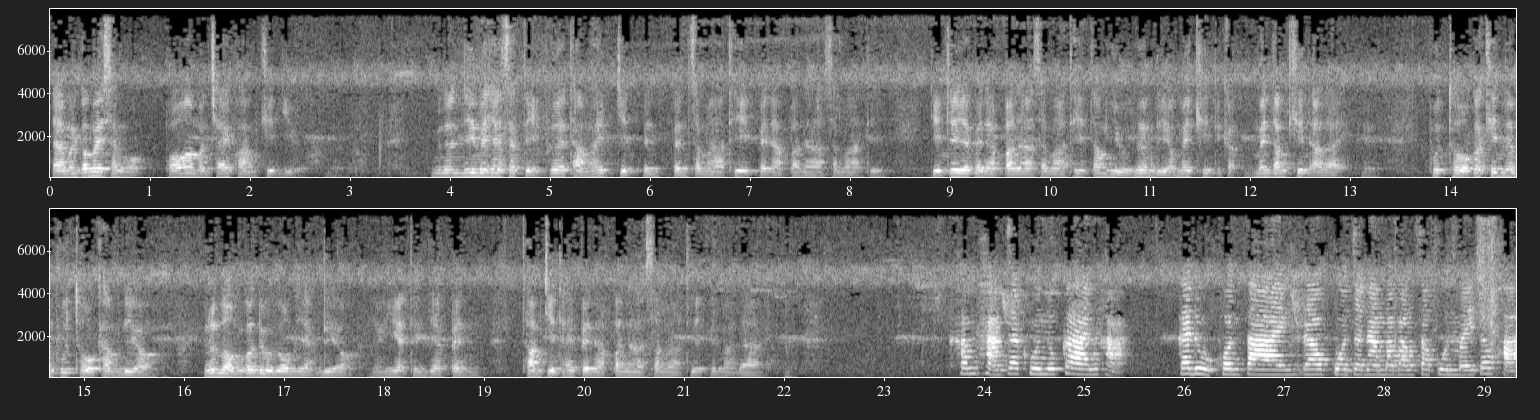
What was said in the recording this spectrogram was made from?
แต่มันก็ไม่สงบ ราะว่ามันใช้ความคิดอยู่มันนี่ไม่ใช่สติเพื่อทำให้จิตเป็นเป็นสมาธิเป็นอัปปนาสมาธิ จิตที่จะเป็นอัปปนาสมาธิต้องอยู่เรื่องเดียวไม่คิดไม่ต้องคิดอะไร พุทโธก็คิดเรื่องพุทโธคำเดียวหรือลมก็ดูลมอย่างเดียว อย่างเงี้ยถึงจะเป็นทำจิตให้เป็นอัปปนาสมาธิขึ้นมาได้คำถามจากคุณนุการค่ะ กระดูกคนตายเราควรจะนำมาบังสกุลไหมเจ้าคะ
